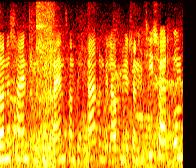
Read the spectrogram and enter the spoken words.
Sonne scheint und es sind 23 Grad und wir laufen hier schon im T-Shirt rum.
